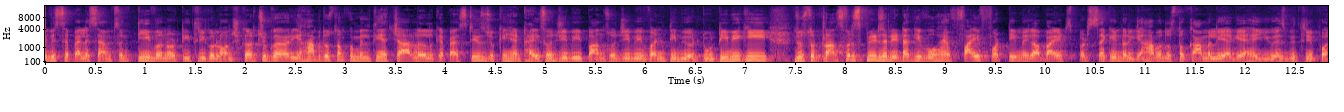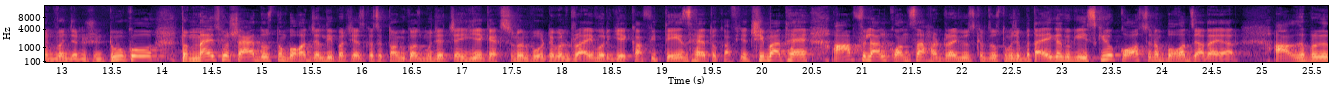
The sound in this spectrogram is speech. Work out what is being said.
इससे पहले सैमसंग टी और टी को लॉन्च कर चुका है और यहाँ पे दोस्तों आपको मिलती है चार अलग अलग कैपेसिटीज जो कि हैं ढाई सौ जीबी पाँच सौ जीबी वन टीबी और टू टीबी की। दोस्तों ट्रांसफ़र स्पीड से डेटा की वो है 540 मेगाबाइट्स पर सेकंड और यहाँ पर दोस्तों काम लिया गया है यूएसबी 3.1 जनरेशन 2 को। तो मैं इसको शायद दोस्तों बहुत जल्दी परचेज कर सकता हूँ बिकॉज़ मुझे चाहिए एक एक्सटर्नल पोर्टेबल ड्राइव और ये काफ़ी तेज है तो काफ़ी अच्छी बात है। आप फ़िलहाल कौन सा हार्ड ड्राइव यूज़ करते दोस्तों मुझे बताइएगा क्योंकि इसकी जो कॉस्ट है ना बहुत ज़्यादा यार। अगर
